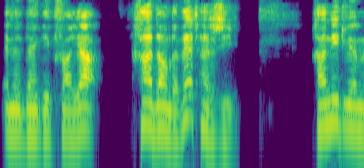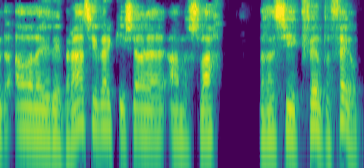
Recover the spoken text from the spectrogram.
En dan denk ik van ja, ga dan de wet herzien. Ga niet weer met allerlei reparatiewerkjes aan de slag. Want dat zie ik veel te veel.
